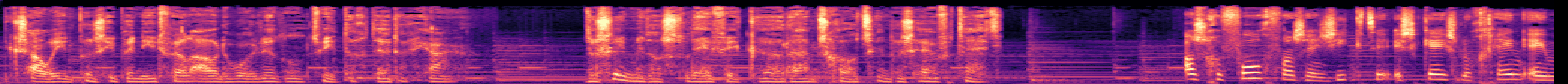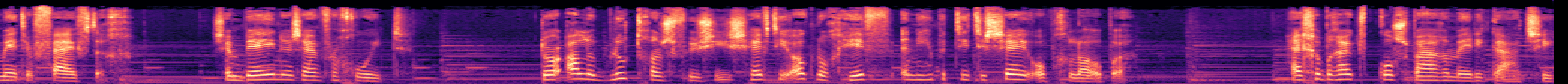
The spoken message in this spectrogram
Ik zou in principe niet veel ouder worden dan 20, 30 jaar. Dus inmiddels leef ik uh, ruimschoots in reservetijd. Als gevolg van zijn ziekte is Kees nog geen 1,50 meter. Zijn benen zijn vergroeid. Door alle bloedtransfusies heeft hij ook nog HIV en hepatitis C opgelopen. Hij gebruikt kostbare medicatie.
